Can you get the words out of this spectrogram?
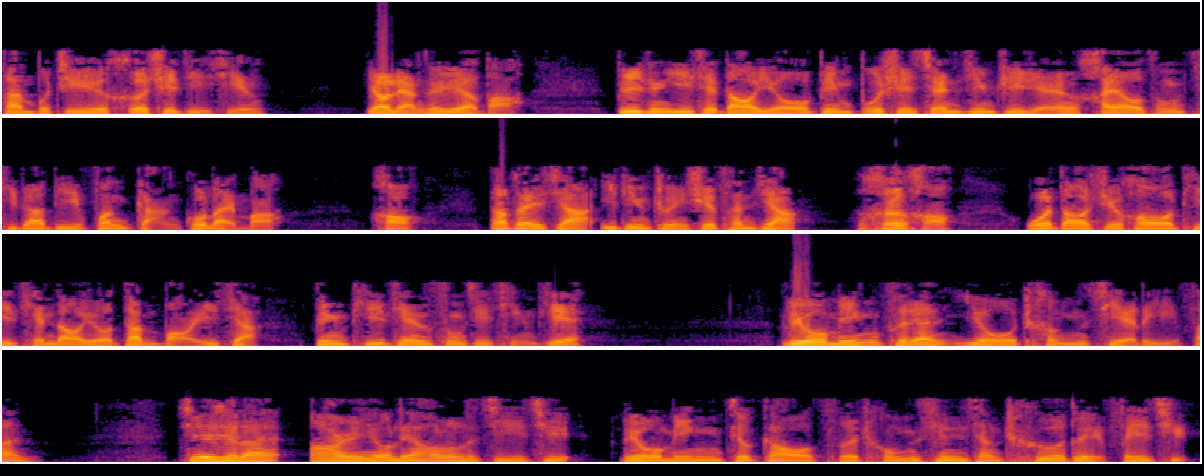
但不知何时举行。要两个月吧，毕竟一些道友并不是玄经之人，还要从其他地方赶过来嘛。好，那在下一定准时参加。很好，我到时候替钱道友担保一下，并提前送去请帖。柳明自然又称谢了一番。接下来，二人又聊了几句。柳明就告辞，重新向车队飞去。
